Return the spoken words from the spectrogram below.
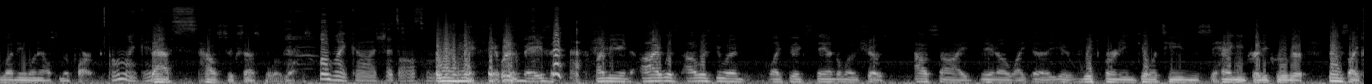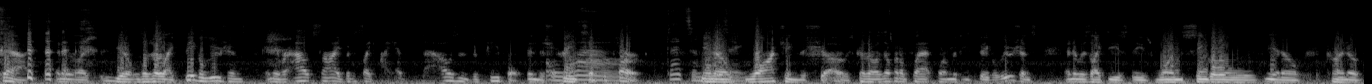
let anyone else in the park." Oh my goodness! That's how successful it was. Oh my gosh, that's awesome. It was, ama- it was amazing. I mean, I was I was doing like big standalone shows outside, you know, like uh, you know, witch burning, guillotines, hanging Freddy Krueger, things like that. and they were like, you know, those are like big illusions, and they were outside, but it's like I had thousands of people in the Oh, streets of the park, That's you know, amazing. watching the shows because I was up on a platform with these big illusions, and it was like these these one single, you know, kind of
